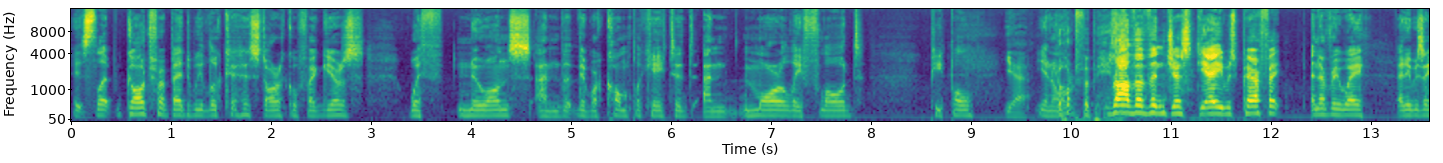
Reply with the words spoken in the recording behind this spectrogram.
It's like God forbid we look at historical figures with nuance and that they were complicated and morally flawed people. yeah. You know, God forbid. rather than just yeah, he was perfect. in every way, and he was a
